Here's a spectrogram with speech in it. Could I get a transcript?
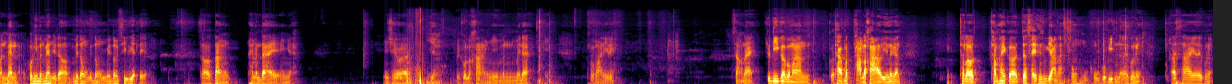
มันแม่นอะพวกนี้มันแม่นอยู่แล้ว ไม่ต้องไม่ต้องไม่ต้องซีเรียสเลยเราตั้งให้มันได้อย่างเงี้ย ไม่ใช่ว่าเอียงไปคนละข้างอย่างนี้มันไม่ได้ ประมาณนี้เลย สั่งได้ ชุดนี้ก็ประมาณก็ถ้ามาถามราคาเอาเองแล้วกัน ถ้าเราทำให้ก็จะใส่ทุกอย่างนะตรงหูหูกวินอะไรพวกนี้ขาทรายอะไรพวกนี้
